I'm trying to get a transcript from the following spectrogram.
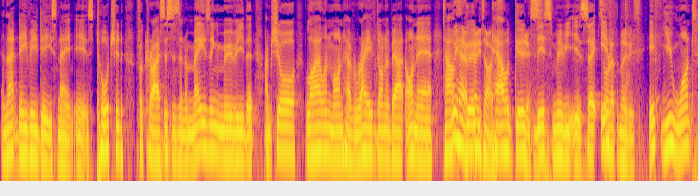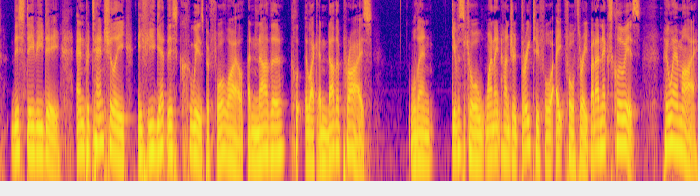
And that DVD's name is Tortured for Christ. This is an amazing movie that I'm sure Lyle and Mon have raved on about on air. How We have, good, many times. How good Yes. this movie is. So Saw it if at the movies. if you want this DVD, and potentially if you get this quiz before Lyle, another cl- like another prize, well then give us a call one 843 But our next clue is, who am I?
